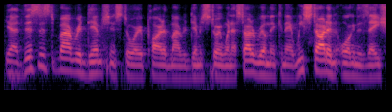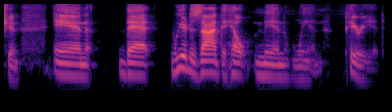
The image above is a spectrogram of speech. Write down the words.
Yeah, this is my redemption story, part of my redemption story. When I started Real Men Connect, we started an organization and that we are designed to help men win, period.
